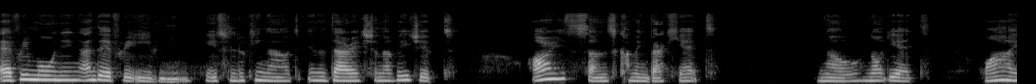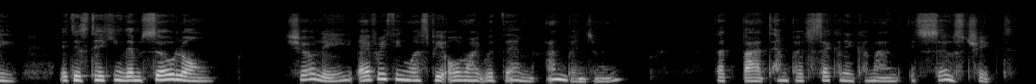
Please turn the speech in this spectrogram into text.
Every morning and every evening he is looking out in the direction of Egypt. Are his sons coming back yet? No, not yet. Why, it is taking them so long. Surely everything must be all right with them and Benjamin. That bad-tempered second-in-command is so strict.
